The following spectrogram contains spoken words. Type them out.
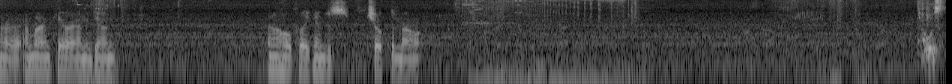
Alright, I'm running KRM again. And hopefully I can just choke them out. That was.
